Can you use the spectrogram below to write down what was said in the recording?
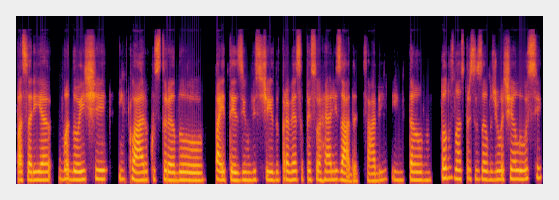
passaria uma noite em claro costurando paetês e um vestido para ver essa pessoa realizada, sabe? Então, todos nós precisamos de uma tia Lucy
